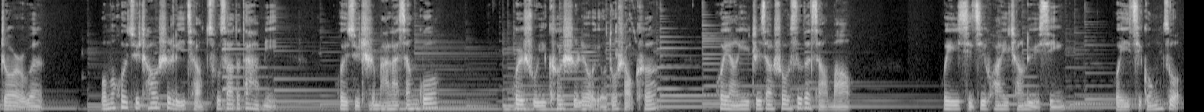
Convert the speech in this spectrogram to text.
周尔问。我们会去超市里抢促销的大米，会去吃麻辣香锅，会数一颗石榴有多少颗，会养一只叫寿司的小猫，会一起计划一场旅行，会一起工作，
